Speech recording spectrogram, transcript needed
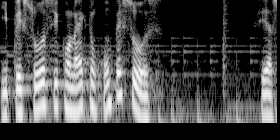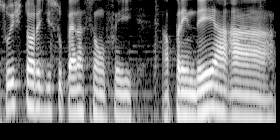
e pessoas se conectam com pessoas. Se a sua história de superação foi aprender a, a,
